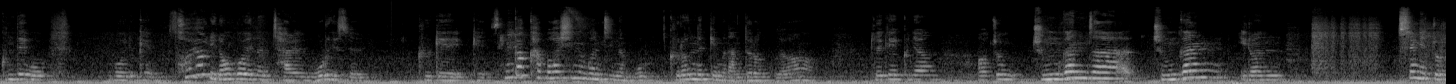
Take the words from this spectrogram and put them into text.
근데 뭐, 뭐 이렇게 서열 이런 거에는 잘 모르겠어요. 그게 이렇게 생각하고 하시는 건지는 뭐 그런 느낌은 안 들었고요. 되게 그냥 어, 좀 중간자, 중간 이런 층에 좀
